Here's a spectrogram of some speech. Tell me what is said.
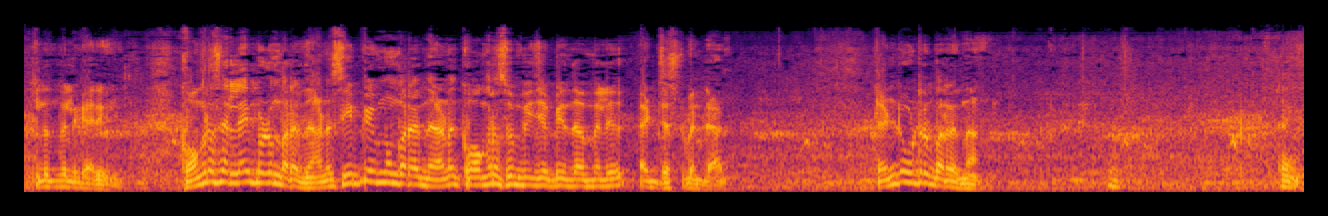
അതിലൊന്നും വലിയ കാര്യമില്ല. കോൺഗ്രസ് എല്ലായ്പ്പോഴും പറയുന്നതാണ് സി പി എമ്മും പറയുന്നതാണ് കോൺഗ്രസും ബി ജെ പിയും തമ്മിൽ അഡ്ജസ്റ്റ്മെന്റ് ആണ്. രണ്ടു കൂട്ടരും പറയുന്നതാണ്. താങ്ക്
